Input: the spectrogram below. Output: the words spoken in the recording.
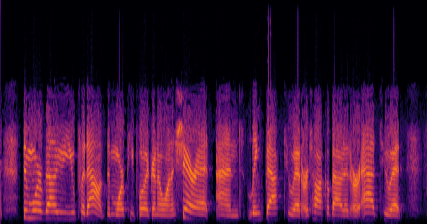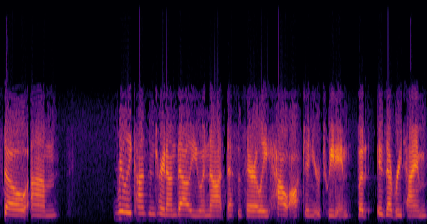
the more value you put out, the more people are going to want to share it and link back to it or talk about it or add to it. So um, really concentrate on value and not necessarily how often you're tweeting, but is every time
